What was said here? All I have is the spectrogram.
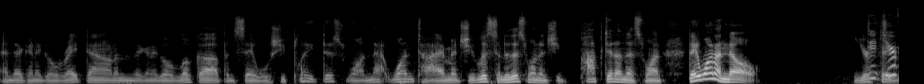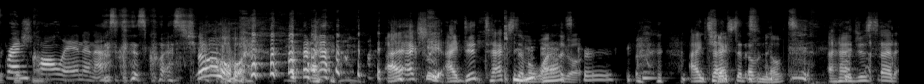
and they're going to go right down and they're going to go look up and say, well, she played this one that one time and she listened to this one and she popped in on this one. They want to know. Your Did your friend call in and ask this question? No. I, I, actually I did text him a while ago. Her? I texted him notes and I just said,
